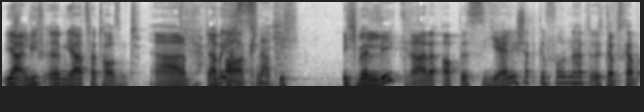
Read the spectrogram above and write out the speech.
Ja, lief im Jahr 2000. Ja, da aber oh, ich, knapp. ich, ich überlege gerade, ob es jährlich stattgefunden hat. Ich glaube, es gab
